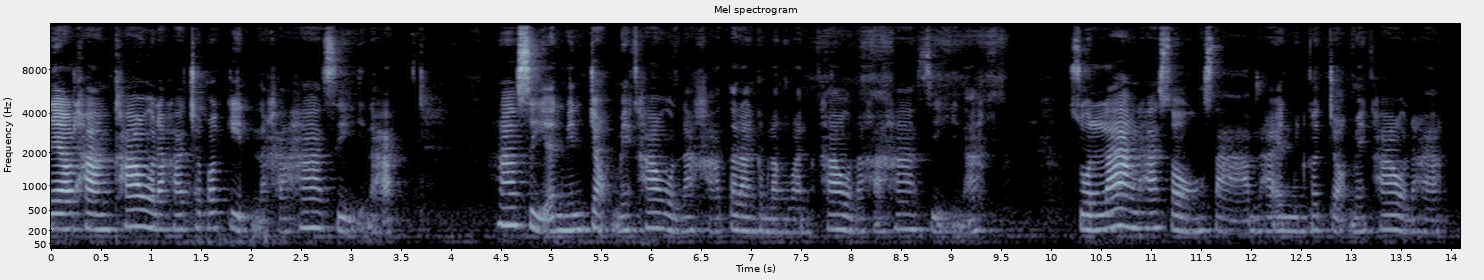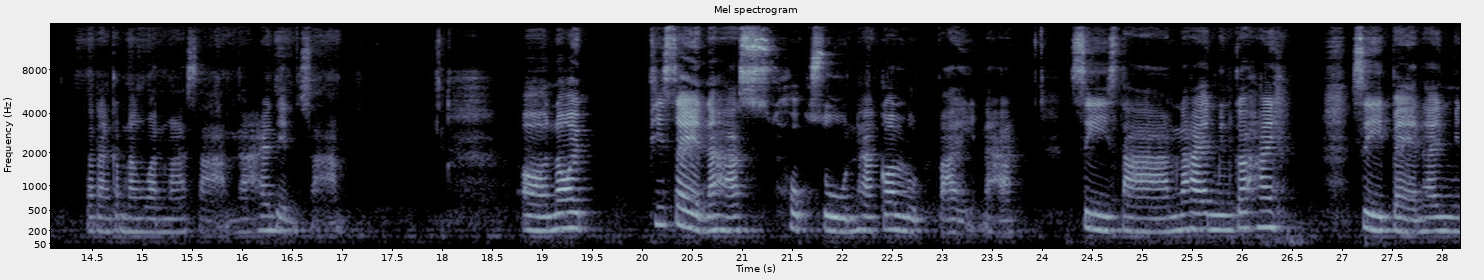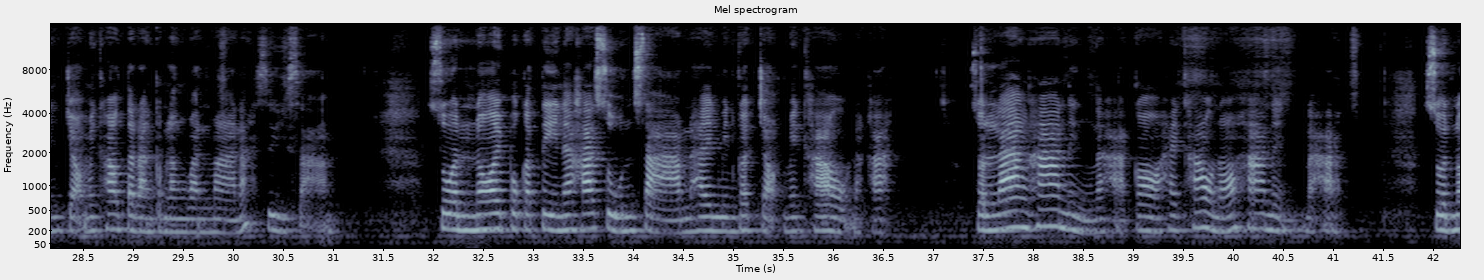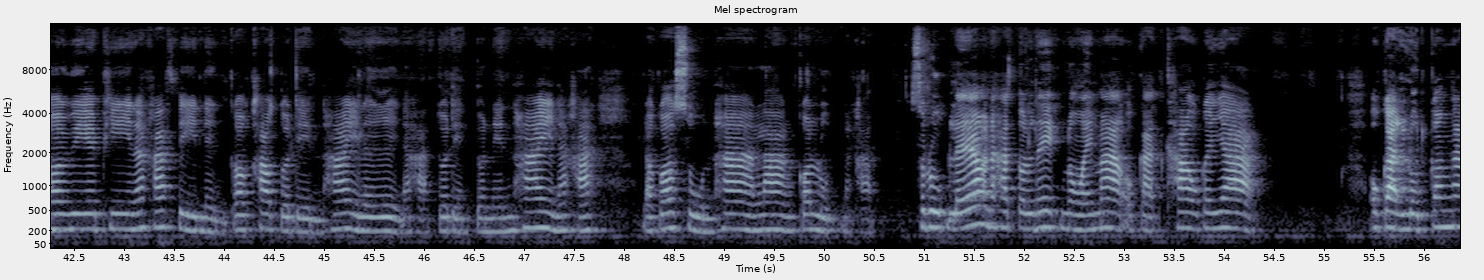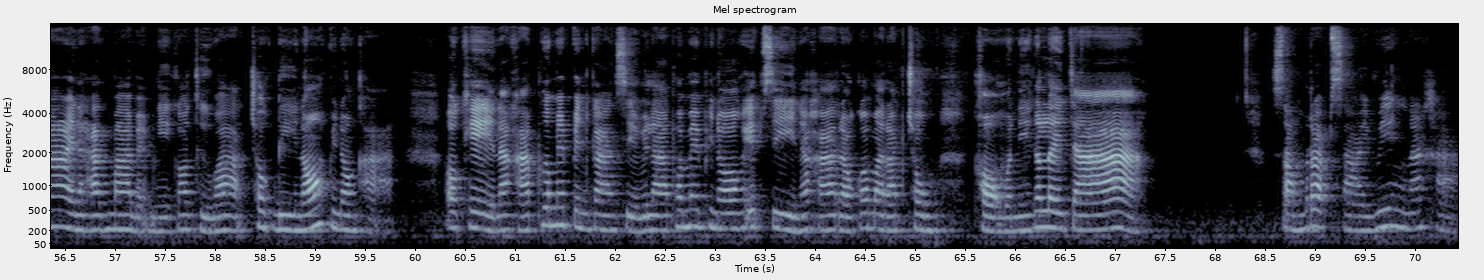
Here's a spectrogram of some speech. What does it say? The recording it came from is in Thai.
แนวทางเข้านะคะเฉพาะกิจนะคะ54นะคะ54แอดมินเจาะไม่เข้านะคะ ตารางกำลังวันเข้านะคะ54นะส่วนล่างนะคะ2 3นะคะแอดมินก็เจาะไม่เข้านะคะตารางกำลังวันมา3นะให้เด่น3เอ่อน้อยพิเศษนะคะ 60นะคะก็หลุดไปนะคะ43นะคะแอดมินก็ให้ 48นะคะแอดมินเจาะไม่เข้าตารางกำลังวันมานะ43 ส่วนน้อยปกตินะคะ03นะคะแอดมินก็เจาะไม่เข้านะคะ ส่วนล่าง 51นะคะก็ให้เข้าเนาะ51นะคะส่วนนอย VIP นะคะ41 ก็เข้าตัวเด่นให้เลยนะคะ ตัวเด่นตัวเน้นให้นะคะ แล้วก็ 05 ล่างก็หลุดนะคะ สรุปแล้วนะคะตัวเลขน้อยมาก โอกาสเข้าก็ยาก โอกาสหลุดก็ง่ายนะคะ มาแบบนี้ก็ถือว่าโชคดีเนาะพี่น้องค่ะโอเคนะคะ เพื่อไม่เป็นการเสียเวลาพ่อแม่พี่น้อง FC นะคะ เราก็มารับชมของวันนี้กันเลยจ้าสำหรับสายวิ่งนะคะ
